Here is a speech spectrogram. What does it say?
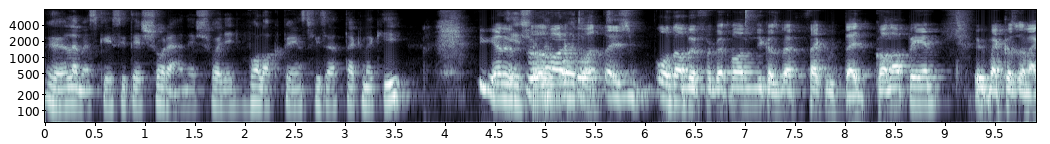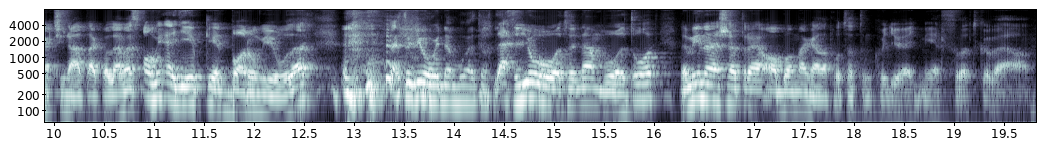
lemezkészítés során, és hogy egy valak pénzt fizettek neki, igen, ez fölmarkolta, és oda böfögött van, miközben feküdt egy kanapén, ők meg közben megcsinálták a lemez, ami egyébként baromi jó lett. Lehet, hogy jó, hogy nem volt ott. Lehet, hogy jó volt, hogy nem volt ott, de minden esetre abban megállapodhatunk, hogy ő egy mérföldköve a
